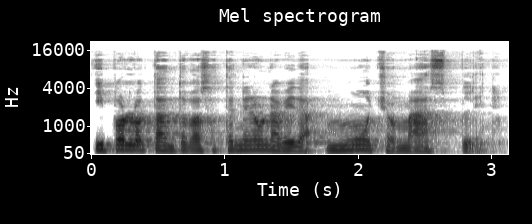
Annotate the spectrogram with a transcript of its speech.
y por lo tanto vas a tener una vida mucho más plena.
